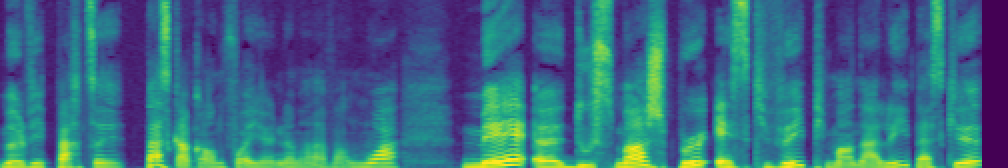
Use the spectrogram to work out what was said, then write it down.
me lever et partir parce qu'encore une fois, il y a un homme en avant de moi. Mais euh, doucement, je peux esquiver puis m'en aller parce que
